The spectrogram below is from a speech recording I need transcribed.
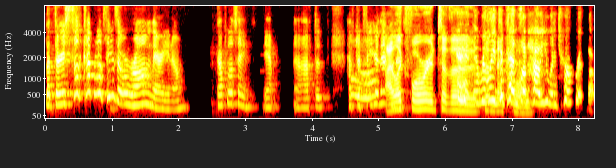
But there is still a couple of things that were wrong there. You know, a couple of things. Yeah, I have to have to figure that. I look forward to the. It really the depends one. on how you interpret them.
